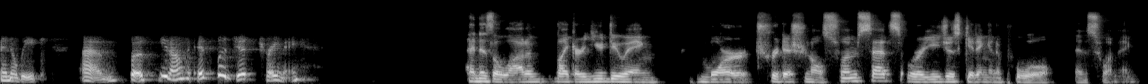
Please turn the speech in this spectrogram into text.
in a week. Um, but you know, it's legit training. And is a lot of like, are you doing more traditional swim sets, or are you just getting in a pool and swimming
